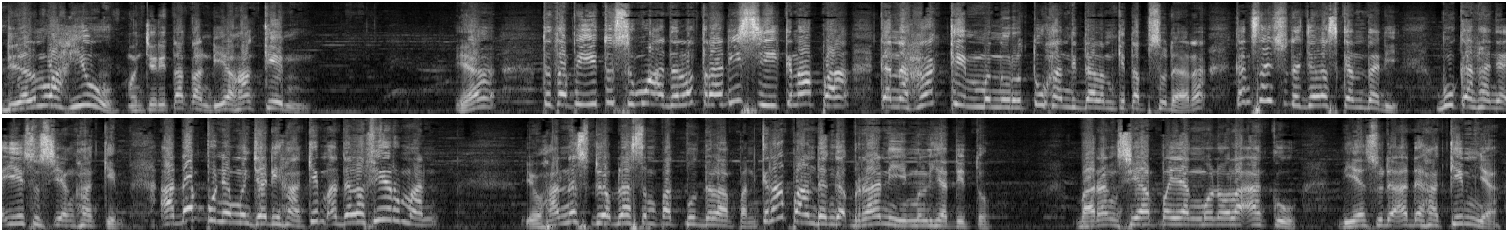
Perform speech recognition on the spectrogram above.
Di dalam Wahyu menceritakan dia hakim. Ya, tetapi itu semua adalah tradisi. Kenapa? Karena hakim menurut Tuhan di dalam kitab saudara, kan saya sudah jelaskan tadi, bukan hanya Yesus yang hakim. Adapun yang menjadi hakim adalah firman. Yohanes 12:48. Kenapa Anda nggak berani melihat itu? Barang siapa yang menolak aku, dia sudah ada hakimnya,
